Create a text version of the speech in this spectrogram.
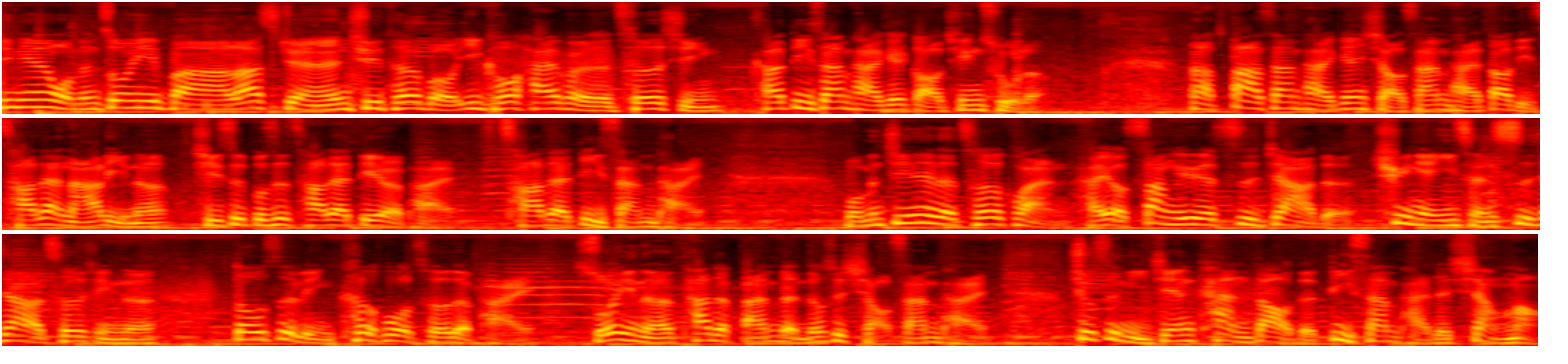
今天我们终于把 Last Gen N7 Turbo Eco Hyper 的车型，它第三排给搞清楚了。那大三排跟小三排到底差在哪里呢？其实不是差在第二排，差在第三排。我们今天的车款，还有上个月试驾的、去年一层试驾的车型呢，都是领客货车的牌，所以呢，它的版本都是小三排，就是你今天看到的第三排的相貌。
